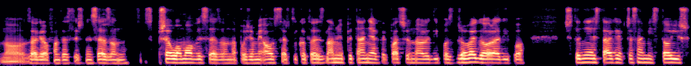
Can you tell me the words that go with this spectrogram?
no, zagrał fantastyczny sezon, przełomowy sezon na poziomie All-Star, tylko to jest dla mnie pytanie, jak tak patrzę na Oladipo, zdrowego Oladipo, czy to nie jest tak, jak czasami stoisz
